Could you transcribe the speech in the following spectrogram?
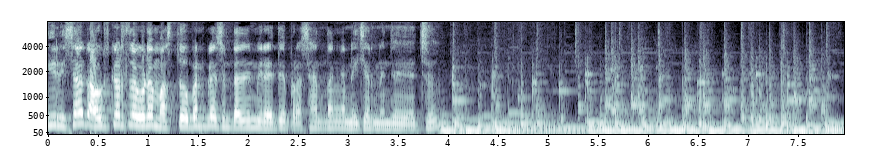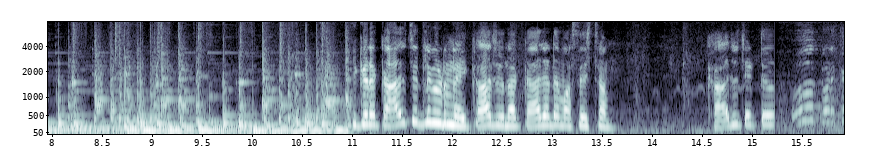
ఈ రిసార్ట్ అవుట్స్కట్స్లో కూడా మస్తు ఓపెన్ ప్లేస్ ఉంటుంది. మీరైతే ప్రశాంతంగా నేచర్ ఎంజాయ్ చేయొచ్చు. ఇక్కడ కాజు చెట్లు కూడా ఉన్నాయి. కాజు నాకు కాజు అంటే మస్తు ఇష్టం. కాజు చెట్టు. ఓ కొడుక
